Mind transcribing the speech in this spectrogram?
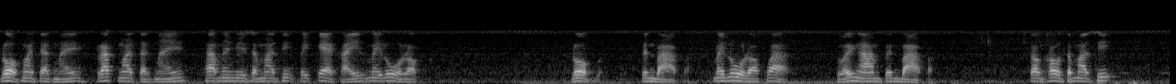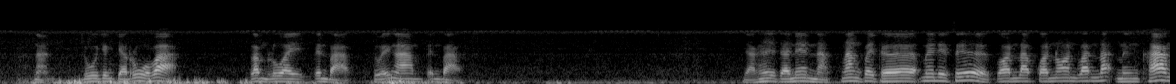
โลภมาจากไหน รักมาจากไหน ถ้าไม่มีสมาธิไปแก้ไขไม่รู้หรอก โลภเป็นบาปไม่รู้หรอกว่า สวยงามเป็นบาปต้องเข้าสมาธินั่นดูจึงจะรู้ว่าร่ำรวยเป็นบาป สวยงามเป็นบาป อยากให้จะเน้นหนัก นั่งไปเถอะไม่ได้ซื้อ ก่อนหลับก่อนนอนวันละหนึ่งครั้ง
